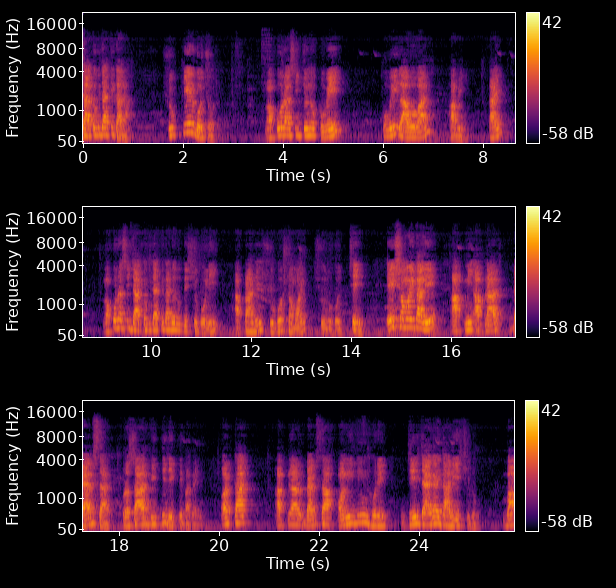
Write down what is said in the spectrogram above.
জাতক জাতিকারা, শুক্রের গোচর মকর রাশির জন্য খুবই খুবই লাভবান হবে। তাই মকর রাশি জাতক জাতিকাদের উদ্দেশ্যে বলি, আপনাদের শুভ সময় শুরু হচ্ছে। এই সময়কালে আপনি আপনার ব্যবসার প্রসার বৃদ্ধি দেখতে পাবেন। অর্থাৎ আপনার ব্যবসা অনেকদিন ধরে যে জায়গায় দাঁড়িয়েছিল বা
